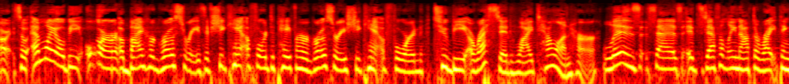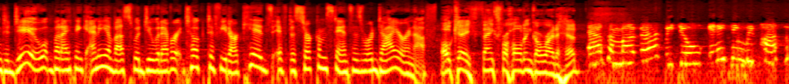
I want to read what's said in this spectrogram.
All right. So MYOB or buy her groceries. If she can't afford to pay for her groceries, she can't afford to be arrested. Why tell on her? Liz says it's definitely not the right thing to do, but I think any of us would do whatever it took to feed our kids if the circumstances were dire enough. Okay. Thanks for holding. Go right ahead. As a mother, we do anything we possibly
